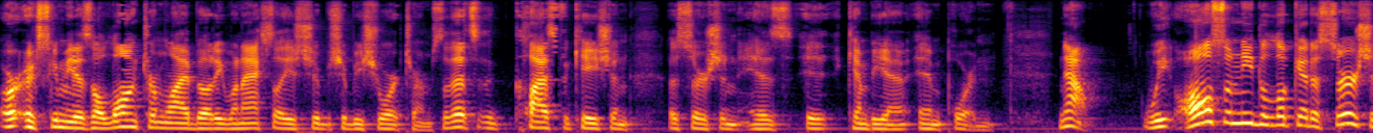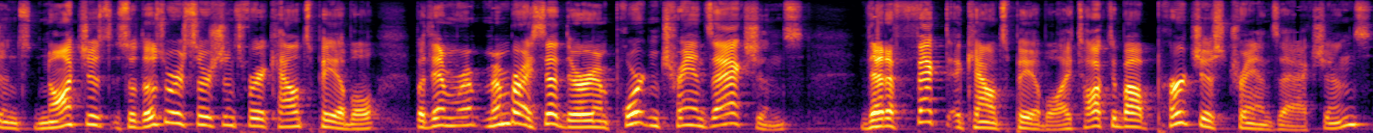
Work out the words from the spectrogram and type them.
or excuse me, as a long-term liability when actually it should, should be short-term. So that's the classification assertion is it can be uh, important. Now, we also need to look at assertions, not just, so those were assertions for accounts payable, but then remember I said there are important transactions that affect accounts payable. I talked about purchase transactions,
